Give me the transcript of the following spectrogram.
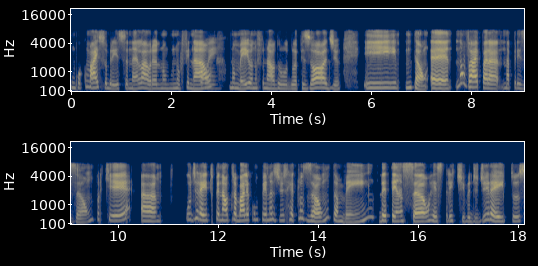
um pouco mais sobre isso, né, Laura, no, no final, Oi. no meio, no final do, do episódio. E então, é, não vai para na prisão, porque uh, o direito penal trabalha com penas de reclusão também, detenção restritiva de direitos,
